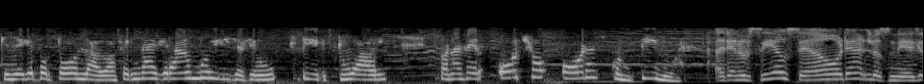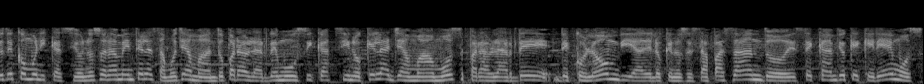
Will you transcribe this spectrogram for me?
que llegue por todos lados, hacer una gran movilización virtual. Van a ser ocho horas continuas Adriana Lucía, usted ahora los medios de comunicación no solamente la estamos llamando para hablar de música, sino que la llamamos para hablar de, de Colombia, de lo que nos está pasando, de este cambio que queremos.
